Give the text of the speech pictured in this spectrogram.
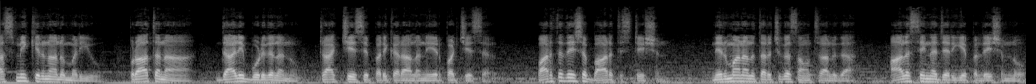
రశ్మి కిరణాలు మరియు పురాతన గాలి బుడిగలను ట్రాక్ చేసే పరికరాలను ఏర్పాటు చేశారు. భారతదేశ భారతి స్టేషన్ నిర్మాణాలు తరచుగా సంవత్సరాలుగా ఆలస్యంగా జరిగే ప్రదేశంలో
